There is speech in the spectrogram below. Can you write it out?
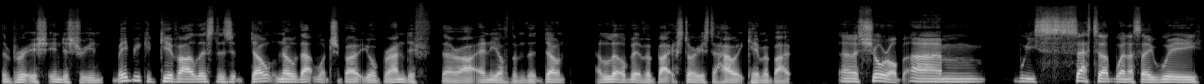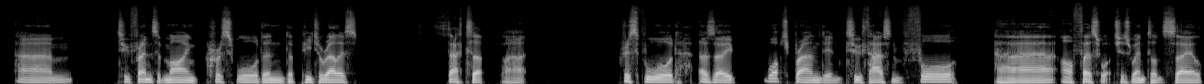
the British industry. And maybe you could give our listeners that don't know that much about your brand, if there are any of them that don't, a little bit of a backstory as to how it came about. Uh, sure, Rob. Um, we set up, when I say we, um, two friends of mine, Chris Ward and uh, Peter Ellis, set up uh, Chris Ward as a watch brand in 2004. Uh, our first watches went on sale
